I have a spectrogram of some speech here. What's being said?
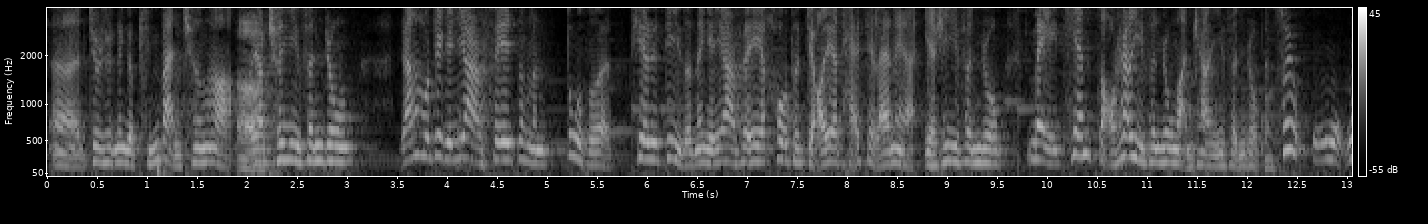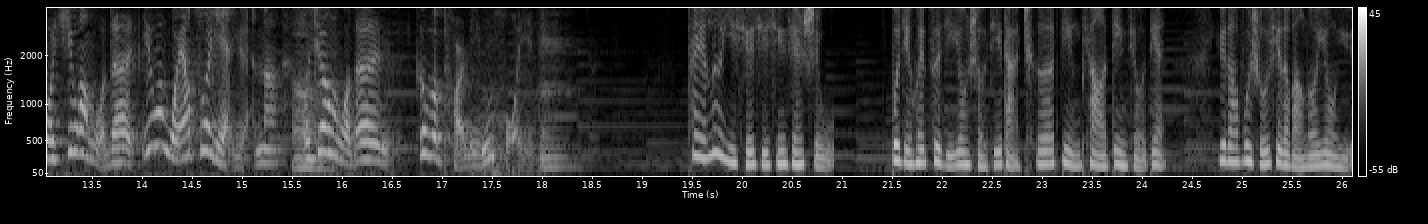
呃就是那个平板撑啊，我要撑一分钟，然后这个燕儿飞这么肚子贴着地的那个燕儿飞，后头脚也抬起来那个也是一分钟，每天早上一分钟，晚上一分钟。所以我我希望我的，因为我要做演员呢，我希望我的胳膊腿灵活一点。他也乐意学习新鲜事物。不仅会自己用手机打车、订票、订酒店，遇到不熟悉的网络用语，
